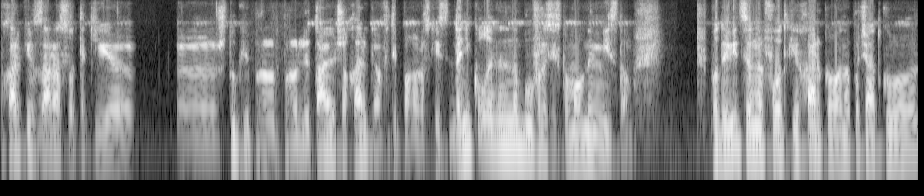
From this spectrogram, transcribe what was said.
Харків зараз отакі. Е, Штуки про, про літаючу Харків, типу, російський. Да ніколи він не був російськомовним містом. Подивіться на фотки Харкова на початку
